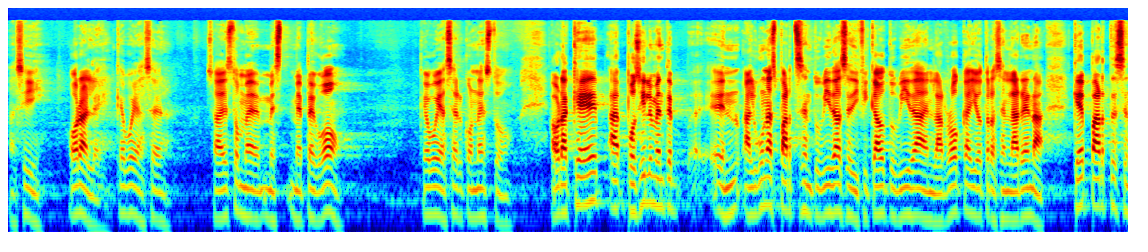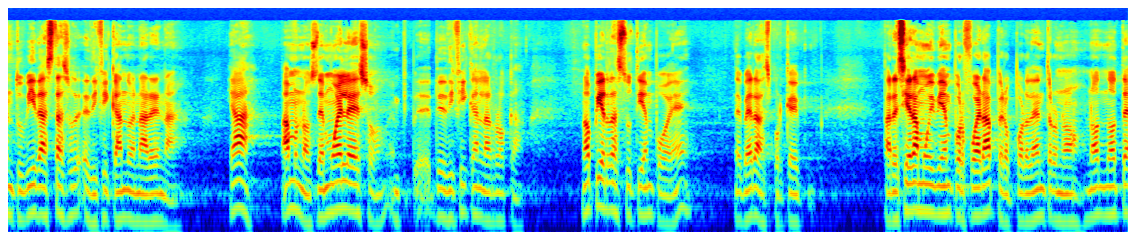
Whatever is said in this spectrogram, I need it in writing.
Así, órale, ¿qué voy a hacer? O sea, esto me, pegó. ¿Qué voy a hacer con esto? Ahora, ¿qué ah, posiblemente en algunas partes en tu vida has edificado tu vida en la roca y otras en la arena? ¿Qué partes en tu vida estás edificando en arena? Ya, vámonos, demuele eso, em, eh, edifica en la roca. No pierdas tu tiempo, ¿eh? De veras, porque pareciera muy bien por fuera, pero por dentro no. No, no, te,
